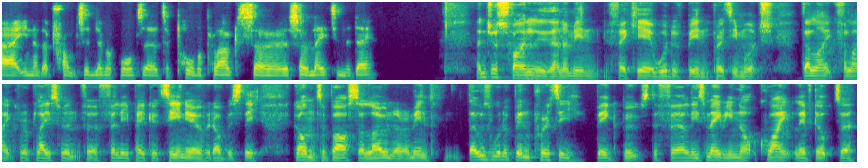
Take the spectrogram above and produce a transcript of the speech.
uh, you know that prompted liverpool to to pull the plug so so late in the day and just finally, then, I mean, Fekir would have been pretty much the like for like replacement for Felipe Coutinho, who'd obviously gone to Barcelona. I mean, those would have been pretty big boots to fill. He's maybe not quite lived up to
